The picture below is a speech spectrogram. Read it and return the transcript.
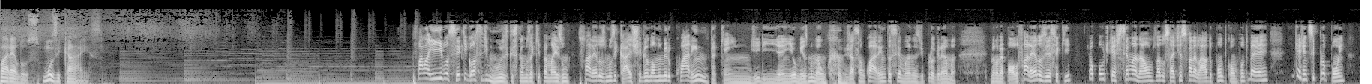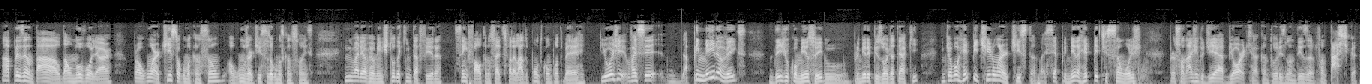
Farelos Musicais. Fala aí, você que gosta de música, estamos aqui para mais um Farelos Musicais, chegando ao número 40. Quem diria, hein? Eu mesmo não. Já são 40 semanas de programa. Meu nome é Paulo Farelos e esse aqui é o podcast semanal lá do site esfarelado.com.br, em que a gente se propõe a apresentar, ou dar um novo olhar para algum artista, alguma canção, alguns artistas, algumas canções, invariavelmente toda quinta-feira, sem falta no site esfarelado.com.br. E hoje vai ser a primeira vez desde o começo aí do primeiro episódio até aqui em que eu vou repetir um artista. Vai ser a primeira repetição hoje. O personagem do dia é a Björk, a cantora islandesa fantástica,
